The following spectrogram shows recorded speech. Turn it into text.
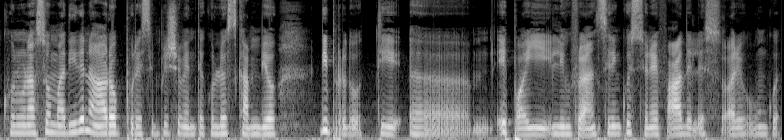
con una somma di denaro oppure semplicemente con lo scambio di prodotti eh, e poi l'influencer in questione fa delle storie, comunque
